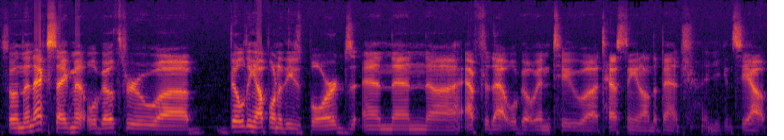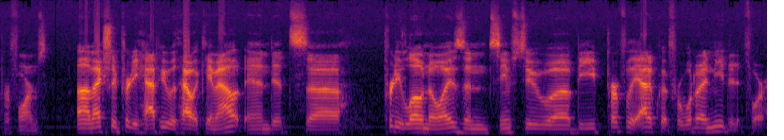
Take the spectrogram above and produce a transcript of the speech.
So in the next segment, we'll go through uh, building up one of these boards, and then uh, after that, we'll go into uh, testing it on the bench, and you can see how it performs. I'm actually pretty happy with how it came out, and it's uh, pretty low noise and seems to uh, be perfectly adequate for what I needed it for.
